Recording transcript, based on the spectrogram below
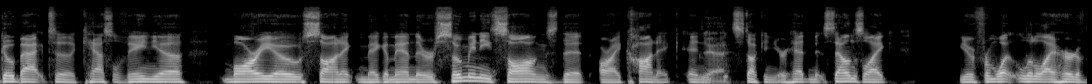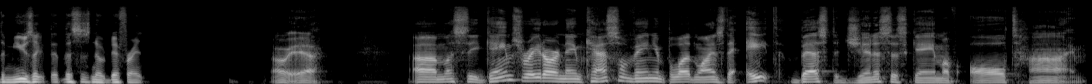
go back to Castlevania, Mario, Sonic, Mega Man, there are so many songs that are iconic and yeah. get stuck in your head. And it sounds like, you know, from what little I heard of the music, that this is no different. Oh, yeah. Um, let's see. Games Radar named Castlevania Bloodlines the eighth best Genesis game of all time.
